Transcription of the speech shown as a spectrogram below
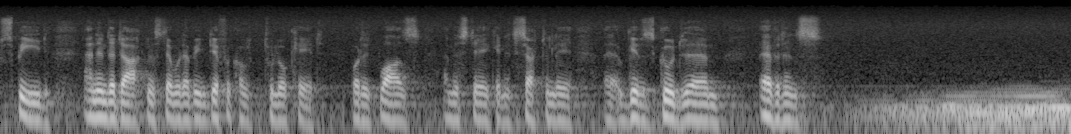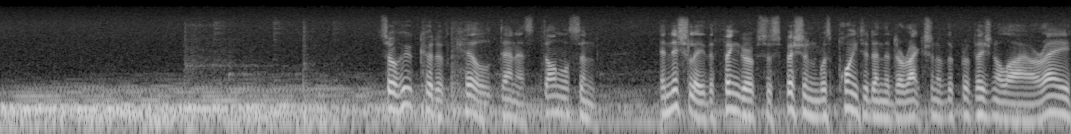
speed, and in the darkness, they would have been difficult to locate. But it was a mistake, and it certainly uh, gives good um, evidence So who could have killed Denis Donaldson? Initially, the finger of suspicion was pointed in the direction of the Provisional IRA,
